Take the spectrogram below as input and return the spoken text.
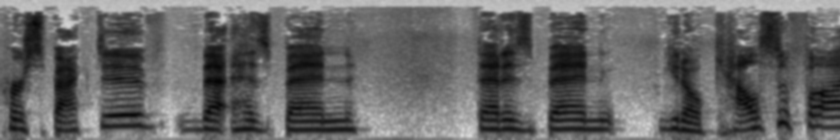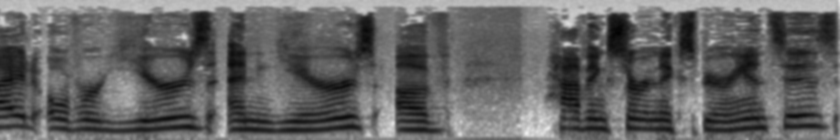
perspective that has been that has been, you know, calcified over years and years of having certain experiences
